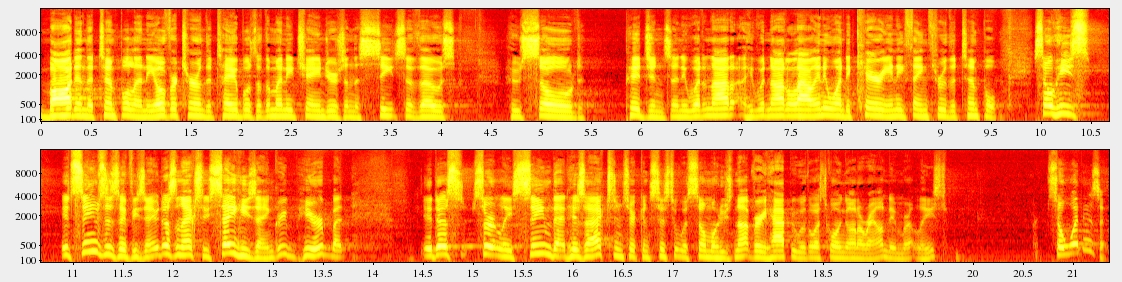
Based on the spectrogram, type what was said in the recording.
bought in the temple, and he overturned the tables of the money changers and the seats of those who sold pigeons, and he would not, he would not allow anyone to carry anything through the temple. So he's, it seems as if he's angry. It doesn't actually say he's angry here, but it does certainly seem that his actions are consistent with someone who's not very happy with what's going on around him, or at least. So what is it?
